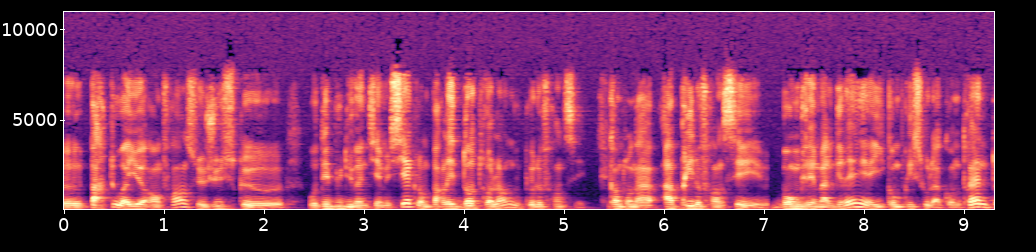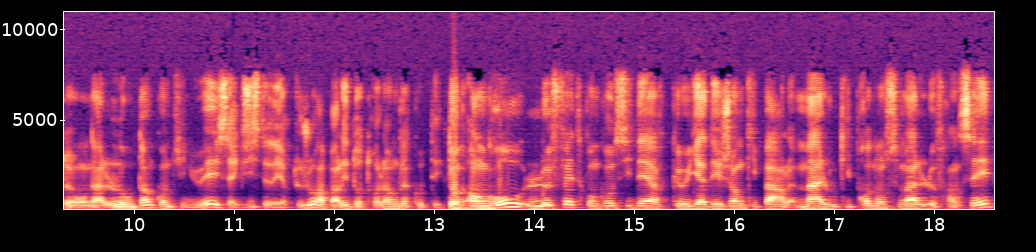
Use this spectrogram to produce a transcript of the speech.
Euh, partout ailleurs en France, jusqu'au début du XXe siècle, on parlait d'autres langues que le français. Quand on a appris le français bon gré mal gré, y compris sous la contrainte, on a longtemps continué, et ça existe d'ailleurs toujours, à parler d'autres langues à côté. Donc en gros, le fait qu'on considère qu'il y a des gens qui parlent mal ou qui prononcent mal le français,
